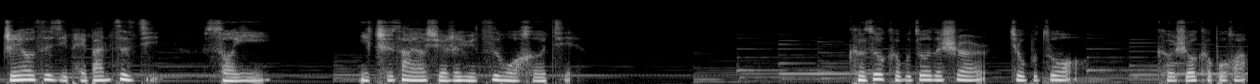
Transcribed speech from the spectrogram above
只有自己陪伴自己，所以，你迟早要学着与自我和解。可做可不做的事儿就不做，可说可不话，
